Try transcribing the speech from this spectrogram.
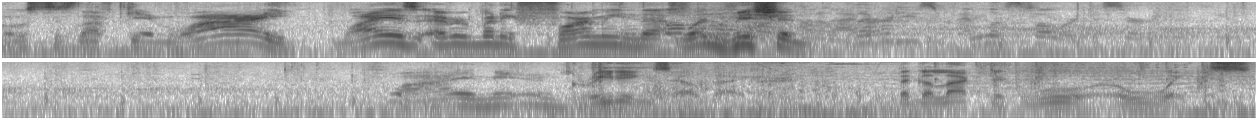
Host is left game. Why? Why is everybody farming that one mission? Helldiver, Liberty's and looks forward Why, man? Greetings, Helldiver. The Galactic War awaits.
